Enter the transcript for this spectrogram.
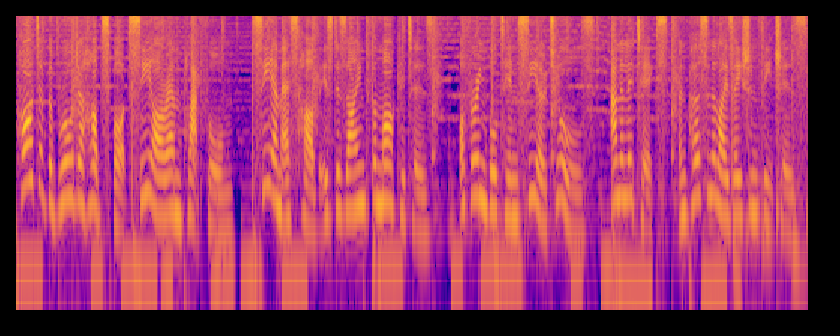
Part of the broader HubSpot CRM platform, CMS Hub is designed for marketers, offering built-in SEO tools, analytics, and personalization features.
